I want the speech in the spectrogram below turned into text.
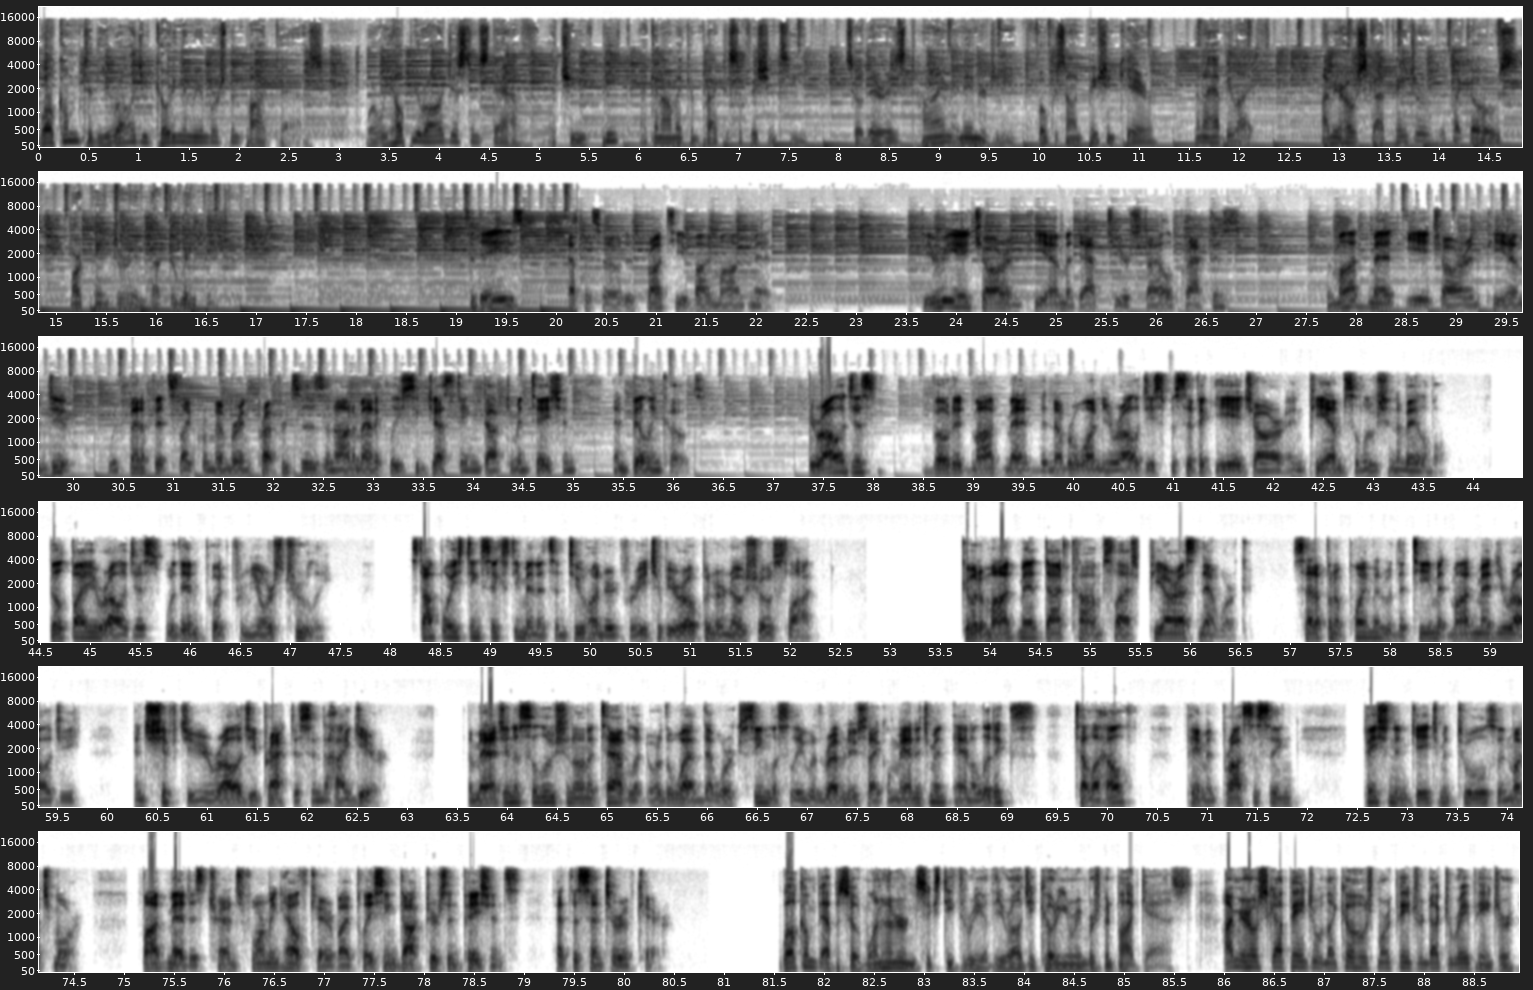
Welcome to the Urology Coding and Reimbursement Podcast, where we help urologists and staff achieve peak economic and practice efficiency so there is time and energy to focus on patient care and a happy life. I'm your host, Scott Painter, with my co hosts, Mark Painter and Dr. Ray Painter. Today's episode is brought to you by ModMed. Do your EHR and PM adapt to your style of practice? The ModMed EHR and PM do, with benefits like remembering preferences and automatically suggesting documentation and billing codes. Urologists voted ModMed the number one urology specific EHR and PM solution available. Built by urologists with input from yours truly. Stop wasting 60 minutes and 200 for each of your open or no show slot. Go to modmed.com slash PRS network set up an appointment with the team at ModMed Urology, and shift your urology practice into high gear. Imagine a solution on a tablet or the web that works seamlessly with revenue cycle management, analytics, telehealth, payment processing, patient engagement tools, and much more. ModMed is transforming healthcare by placing doctors and patients at the center of care. Welcome to episode 163 of the Urology Coding and Reimbursement Podcast. I'm your host, Scott Painter, with my co host, Mark Painter and Dr. Ray Painter.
